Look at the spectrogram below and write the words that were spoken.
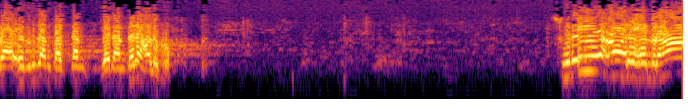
و امروز هم تصدم یادم بره حالا گفت. سوره آل عمران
